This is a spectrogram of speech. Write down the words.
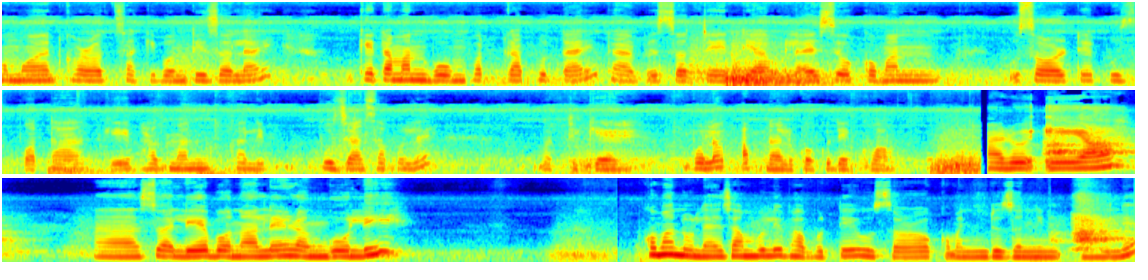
সময়ত ঘৰত চাকি বন্তি জ্বলাই কেইটামান বম ফটকা ফুটাই তাৰপিছতে এতিয়া ওলাইছোঁ অকণমান ওচৰতে পূজ পতা কেইভাগমান কালি পূজা চাবলৈ। গতিকে ব'লক আপোনালোককো দেখুৱাওঁ। আৰু এয়া ছোৱালীয়ে বনালে ৰংগলী। অকণমান ওলাই যাম বুলি ভাবোঁতেই ওচৰৰ অকণমানি দুজনী আহিলে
